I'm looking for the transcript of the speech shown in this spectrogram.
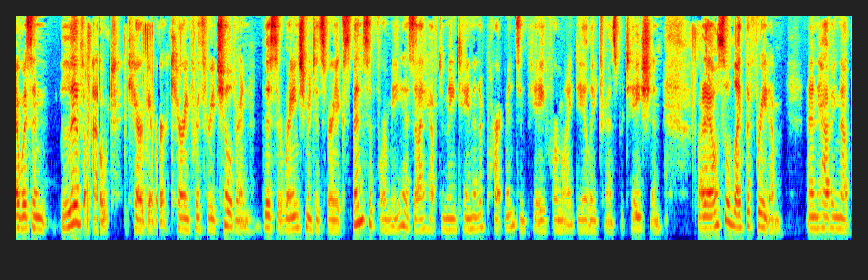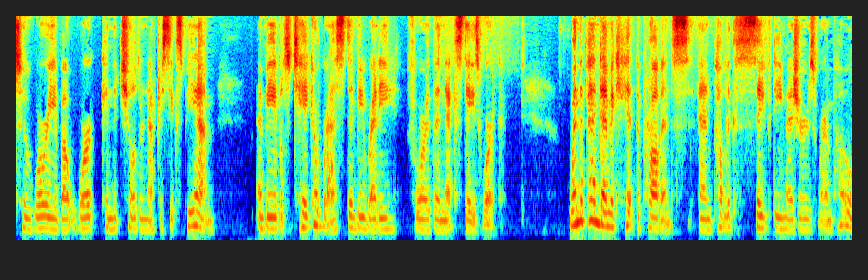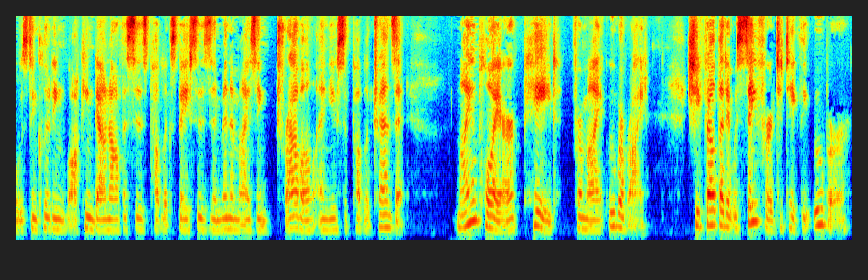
I was a live out caregiver caring for three children. This arrangement is very expensive for me as I have to maintain an apartment and pay for my daily transportation. But I also like the freedom and having not to worry about work and the children after 6 p.m. and be able to take a rest and be ready for the next day's work. When the pandemic hit the province and public safety measures were imposed, including locking down offices, public spaces, and minimizing travel and use of public transit, my employer paid for my Uber ride. She felt that it was safer to take the Uber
